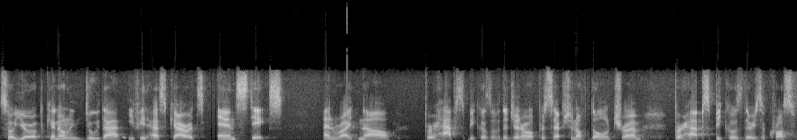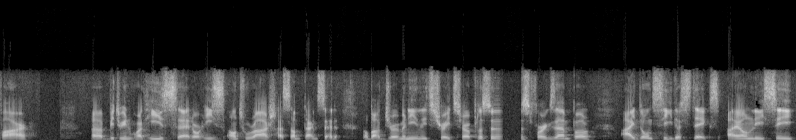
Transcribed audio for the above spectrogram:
So Europe can only do that if it has carrots and sticks. And right now, perhaps because of the general perception of Donald Trump, perhaps because there is a crossfire uh, between what he's said or his entourage has sometimes said about Germany and its trade surpluses, for example, I don't see the sticks. I only see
